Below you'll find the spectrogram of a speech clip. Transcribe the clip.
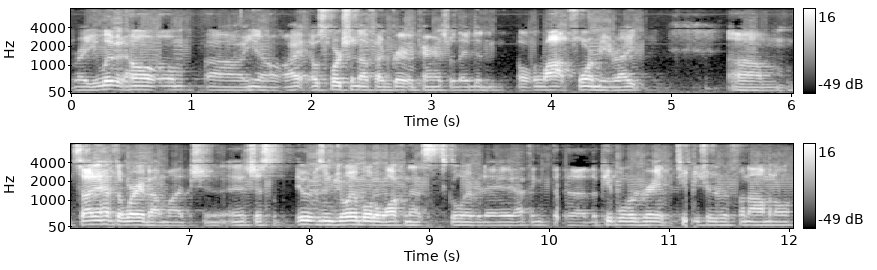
right? You live at home. Uh, you know, I, I, was fortunate enough to have great parents where they did a lot for me, right? Um, so I didn't have to worry about much. And it's just it was enjoyable to walk in that school every day. I think the the people were great, the teachers were phenomenal,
